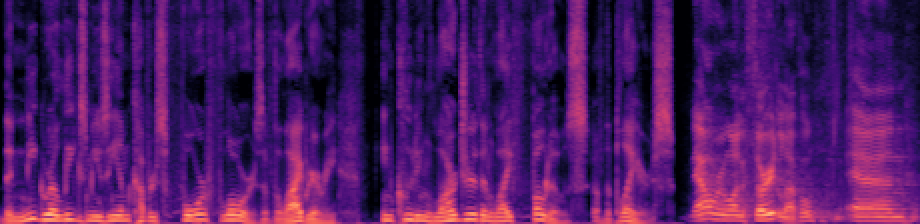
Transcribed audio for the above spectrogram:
The Negro Leagues Museum covers four floors of the library, including larger than life photos of the players. Now we're on the third level, and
